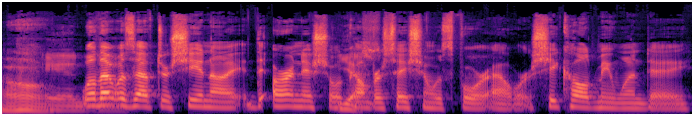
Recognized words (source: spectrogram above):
Oh. And Well, that uh, was after she and I, th- our initial Yes. conversation was four hours. She called me one day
